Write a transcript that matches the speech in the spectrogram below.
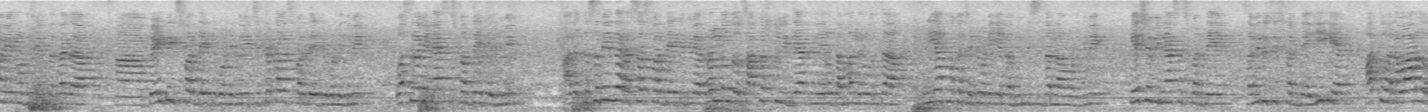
ನಾವೇನು ನೋಡಿದ್ವಿ ಅಂತಂದಾಗ ಪೇಂಟಿಂಗ್ ಸ್ಪರ್ಧೆ ಇಟ್ಟುಕೊಂಡಿದ್ವಿ, ಚಿತ್ರಕಲಾ ಸ್ಪರ್ಧೆ ಇಟ್ಟುಕೊಂಡಿದ್ವಿ, ವಸ್ತ್ರ ವಿನ್ಯಾಸ ಸ್ಪರ್ಧೆ ಇಟ್ಟಿದ್ವಿ ಅದು ಕಸದಿಂದ ರಸ ಸ್ಪರ್ಧೆ ಇಟ್ಟಿದ್ವಿ. ಅದರಲ್ಲೊಂದು ಸಾಕಷ್ಟು ವಿದ್ಯಾರ್ಥಿನಿಯರು ತಮ್ಮಲ್ಲಿರುವಂಥ ಕ್ರಿಯಾತ್ಮಕ ಚಟುವಟಿಕೆಯನ್ನು ಬಿಂಬಿಸಿದ್ದನ್ನು ನಾವು ನೋಡಿದ್ವಿ. ಕೇಶ ವಿನ್ಯಾಸ ಸ್ಪರ್ಧೆ, ಸವಿರುಚಿ ಸ್ಪರ್ಧೆ, ಹೀಗೆ ಹತ್ತು ಹಲವಾರು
